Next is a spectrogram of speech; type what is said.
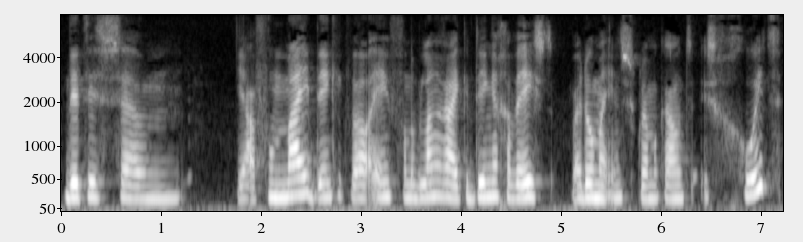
Dit is um, ja, voor mij denk ik wel een van de belangrijke dingen geweest waardoor mijn Instagram-account is gegroeid.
